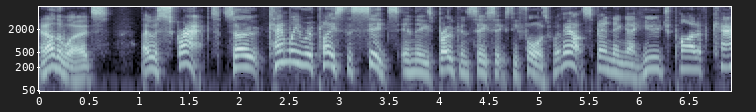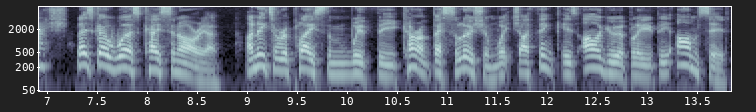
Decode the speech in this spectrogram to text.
In other words, they were scrapped. So can we replace the SIDS in these broken C64s without spending a huge pile of cash? Let's go worst case scenario. I need to replace them with the current best solution, which I think is arguably the ARM SID.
